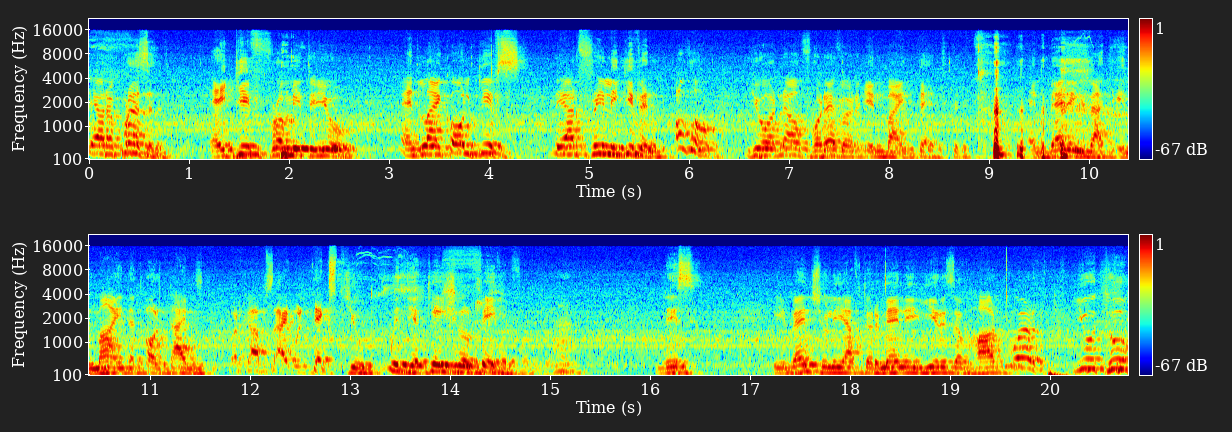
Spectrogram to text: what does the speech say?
they are a present. A gift from me to you. And like all gifts, they are freely given. Although, you are now forever in my debt. and bearing that in mind at all times, perhaps I will text you with the occasional favor from you. Huh? This Eventually, after many years of hard work, you too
